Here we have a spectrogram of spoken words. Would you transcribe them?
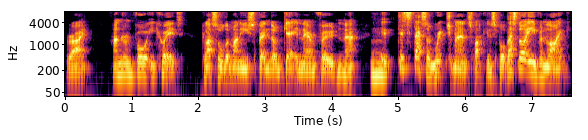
right? 140 quid plus all the money you spend on getting there and food and that. Mm-hmm. It, this, that's a rich man's fucking sport. That's not even like,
